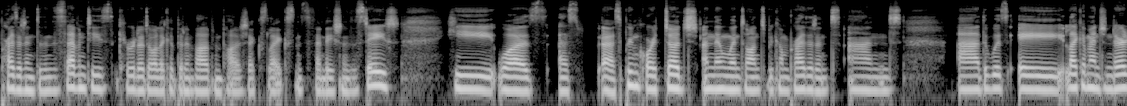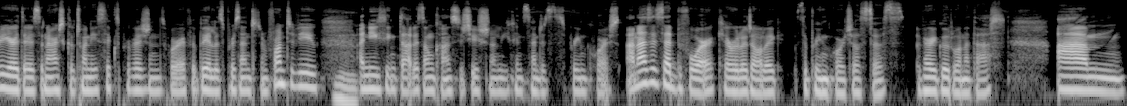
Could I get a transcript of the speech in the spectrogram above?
president in the seventies. Cearbhall Ó Dálaigh had been involved in politics like since the foundation of the state. He was a Supreme Court judge and then went on to become president. And uh, there was a, like I mentioned earlier, there's an Article 26 provisions where if a bill is presented in front of you and you think that is unconstitutional, you can send it to the Supreme Court. And as I said before, Cearbhall Ó Dálaigh, Supreme Court Justice, a very good one at that. Um,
